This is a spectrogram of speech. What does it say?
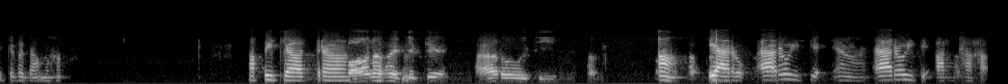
इति वदामः। अपि च अत्र बाणः इत्युक्ते आरो इति एरो एरो इति एरो इति अर्थः।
